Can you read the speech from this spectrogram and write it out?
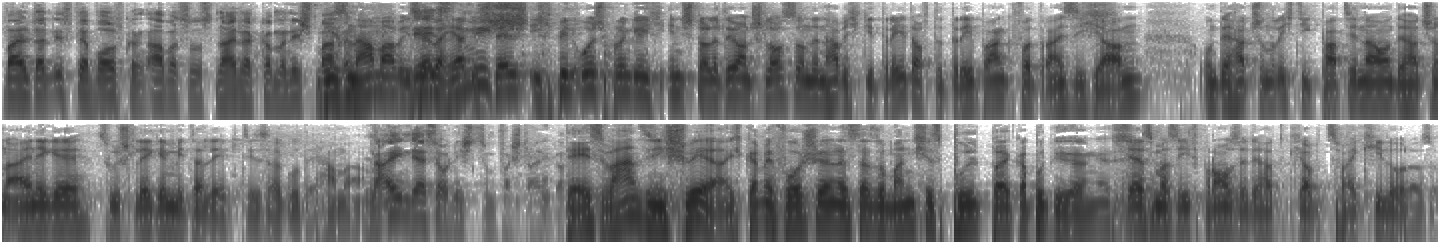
weil dann ist der Wolfgang arbeitslos. Nein, das können wir nicht machen. Diesen Hammer habe ich Der selber hergestellt. Nicht, Ich bin ursprünglich Installateur und Schlosser und den habe ich gedreht auf der Drehbank vor 30 Jahren. Und der hat schon richtig Patina und der hat schon einige Zuschläge miterlebt, dieser gute Hammer. Nein, der ist auch nicht zum Versteigern. Der ist wahnsinnig schwer. Ich kann mir vorstellen, dass da so manches Pult bei kaputt gegangen ist. Der ist massiv Bronze, der hat, glaube ich, zwei Kilo oder so.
